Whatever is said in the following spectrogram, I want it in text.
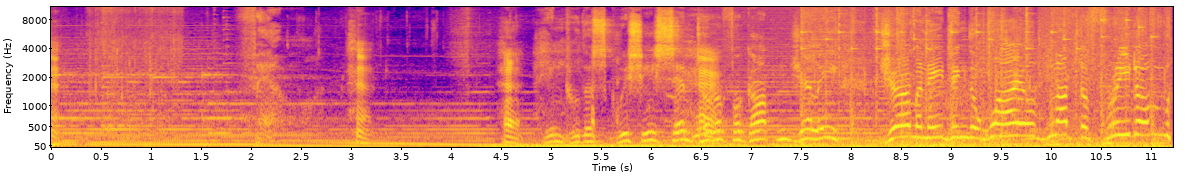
fell into the squishy center of forgotten jelly, germinating the wild nut of freedom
